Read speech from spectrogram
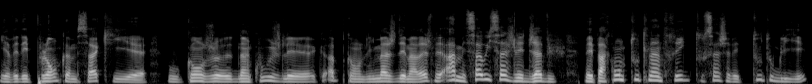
Il y avait des plans comme ça qui, euh, où quand je, d'un coup, je l'ai, hop, quand l'image démarrait, je me dis ah mais ça oui ça je l'ai déjà vu. Mais par contre toute l'intrigue, tout ça j'avais tout oublié.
